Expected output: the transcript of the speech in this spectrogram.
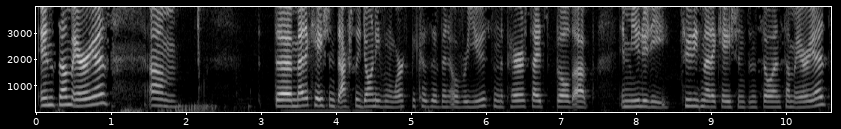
in some areas, um, the medications actually don't even work because they've been overused and the parasites build up immunity to these medications. And so, in some areas,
